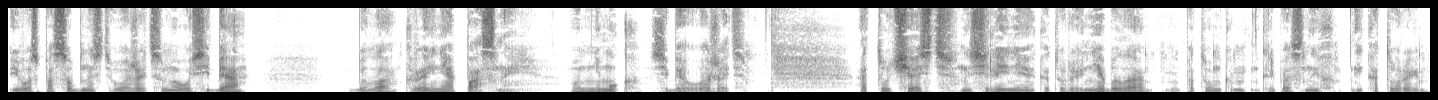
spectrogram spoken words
его способность уважать самого себя была крайне опасной. Он не мог себя уважать а ту часть населения, которая не была потомком крепостных и которые,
